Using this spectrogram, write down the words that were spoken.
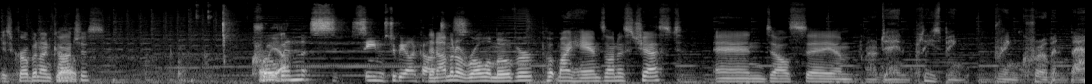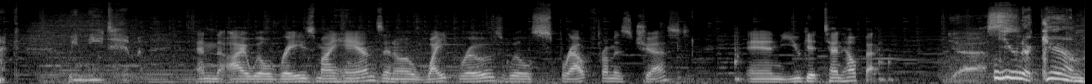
Is Krobin unconscious? Oh, yeah. Krobin s- seems to be unconscious. Then I'm gonna roll him over, put my hands on his chest, and I'll say, um, Rodan, please bring, bring Krobin back. We need him. and I will raise my hands, and a white rose will sprout from his chest, and you get 10 health back. Yes. Yuna Kim.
